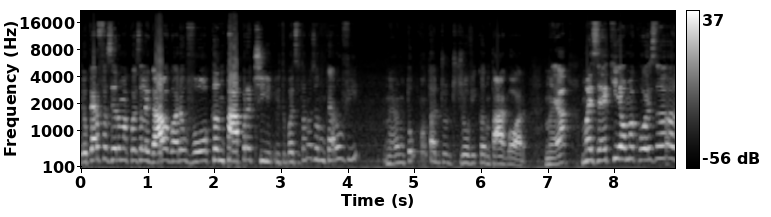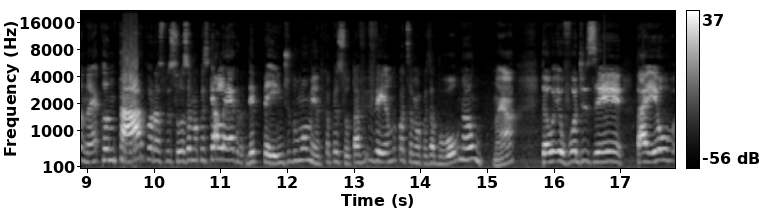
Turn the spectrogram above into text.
eu quero fazer uma coisa legal, agora eu vou cantar para ti. E tu pode dizer, tá, mas eu não quero ouvir. né? Eu não tô com vontade de, de ouvir cantar agora, né? Mas é que é uma coisa, né? Cantar para as pessoas é uma coisa que alegra. Depende do momento que a pessoa está vivendo, pode ser uma coisa boa ou não, né? Então eu vou dizer, tá? Eu,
